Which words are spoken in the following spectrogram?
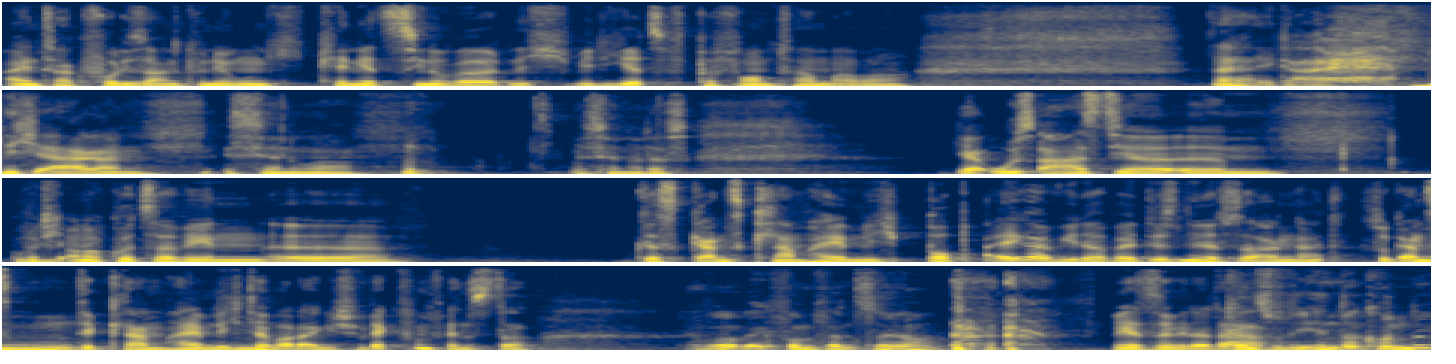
einen Tag vor dieser Ankündigung. Ich kenne jetzt Cineworld nicht, wie die jetzt performt haben, aber naja, egal. Nicht ärgern, ist ja nur, ist ja nur das. Ja, USA ist ja, ähm, würde ich auch noch kurz erwähnen, äh, dass ganz klammheimlich Bob Iger wieder bei Disney das Sagen hat. So ganz Mhm. klammheimlich, der war da eigentlich schon weg vom Fenster. Er war weg vom Fenster, ja. Jetzt ist er wieder da. Kennst du die Hintergründe?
